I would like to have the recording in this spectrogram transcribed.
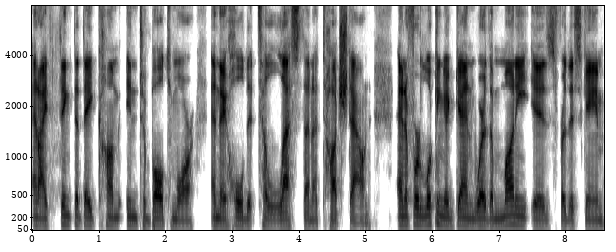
and I think that they come into Baltimore and they hold it to less than a touchdown. And if we're looking again where the money is for this game,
